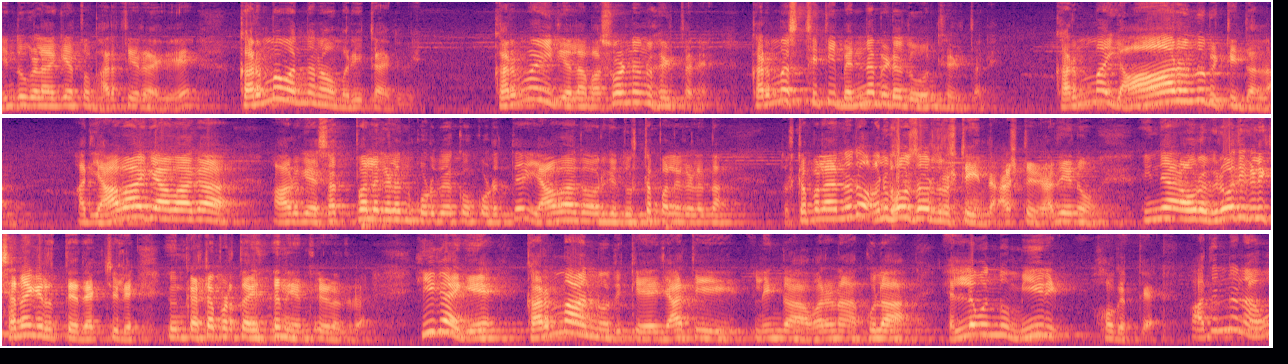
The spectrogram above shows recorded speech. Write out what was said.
ಹಿಂದೂಗಳಾಗಿ ಅಥವಾ ಭಾರತೀಯರಾಗಿ ಕರ್ಮವನ್ನು ನಾವು ಮರೀತಾ ಇದ್ದೀವಿ ಕರ್ಮ ಇದೆಯಲ್ಲ, ಬಸವಣ್ಣನು ಹೇಳ್ತಾನೆ, ಕರ್ಮಸ್ಥಿತಿ ಬೆನ್ನ ಬಿಡೋದು ಅಂತ ಹೇಳ್ತಾನೆ. ಕರ್ಮ ಯಾರನ್ನು ಬಿಟ್ಟಿದ್ದಲ್ಲ. ಅದು ಯಾವಾಗ ಯಾವಾಗ ಅವ್ರಿಗೆ ಸತ್ಫಲಗಳನ್ನು ಕೊಡಬೇಕೋ ಕೊಡುತ್ತೆ, ಯಾವಾಗ ಅವರಿಗೆ ದುಷ್ಟಫಲಗಳನ್ನು, ದುಷ್ಟಫಲ ಅನ್ನೋದು ಅನುಭವಿಸೋರ ದೃಷ್ಟಿಯಿಂದ ಅಷ್ಟೇ, ಅದೇನು, ಇನ್ನು ಅವರ ವಿರೋಧಿಗಳಿಗೆ ಚೆನ್ನಾಗಿರುತ್ತೆ ಅದು ಆ್ಯಕ್ಚುಲಿ ಇವನು ಕಷ್ಟಪಡ್ತಾ ಇದ್ದಾನೆ ಅಂತ ಹೇಳಿದ್ರೆ. ಹೀಗಾಗಿ ಕರ್ಮ ಅನ್ನೋದಕ್ಕೆ ಜಾತಿ, ಲಿಂಗ, ವರ್ಣ, ಕುಲ ಎಲ್ಲವನ್ನೂ ಮೀರಿ ಹೋಗುತ್ತೆ. ಅದನ್ನು ನಾವು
